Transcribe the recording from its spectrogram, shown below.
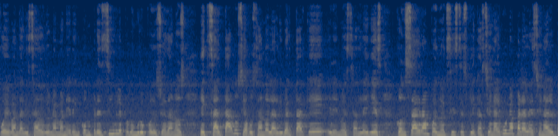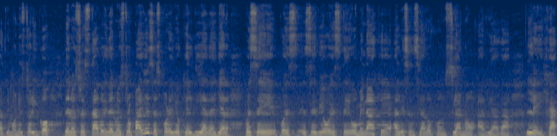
fue vandalizado de una manera incomprensible por un grupo de ciudadanos exaltados y abusando la libertad que eh, nuestras leyes consagran, pues no existe explicación alguna para lesionar el patrimonio histórico de nuestro estado y de nuestro país. Es por ello que el día de ayer pues, eh, pues eh, se dio este homenaje al licenciado Ponciano Arriaga Leija.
